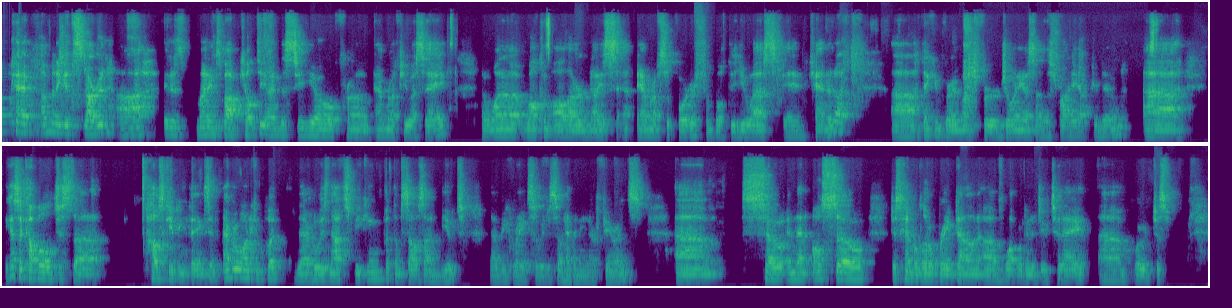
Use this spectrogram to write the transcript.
Okay, I'm going to get started. Uh, it is my name is Bob Kelty. I'm the CEO from AMREF USA. I want to welcome all our nice AMREF supporters from both the US and Canada. Uh, thank you very much for joining us on this Friday afternoon. Uh, I guess a couple just uh, housekeeping things. If everyone can put there who is not speaking, put themselves on mute, that'd be great so we just don't have any interference. Um, so, and then also just kind of a little breakdown of what we're going to do today. Um, we're just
